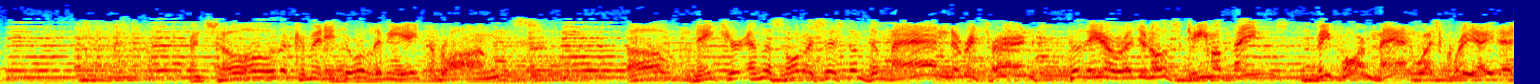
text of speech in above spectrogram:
And so the committee to alleviate the wrongs of nature and the solar system demand a return to the original scheme of things before man was created.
